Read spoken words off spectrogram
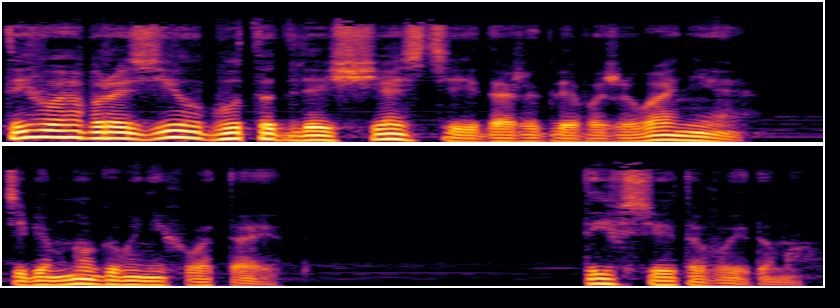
ты вообразил, будто для счастья и даже для выживания тебе многого не хватает. Ты все это выдумал.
